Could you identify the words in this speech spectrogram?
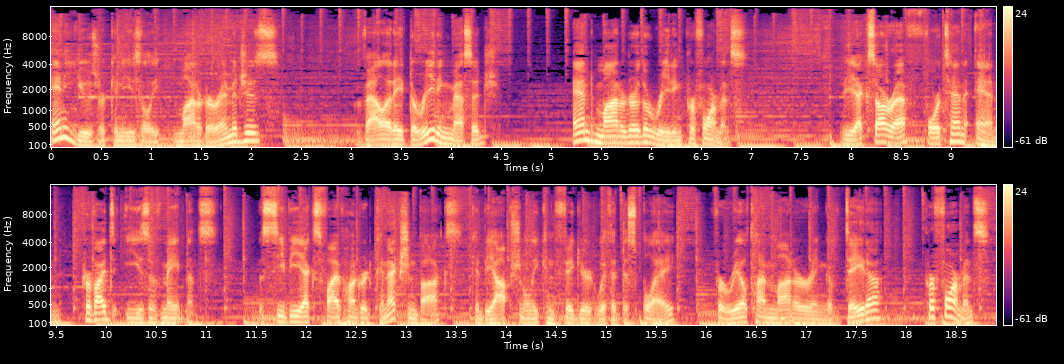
any user can easily monitor images, validate the reading message, and monitor the reading performance. The XRF 410N provides ease of maintenance. The CBX500 connection box can be optionally configured with a display for real-time monitoring of data, performance,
